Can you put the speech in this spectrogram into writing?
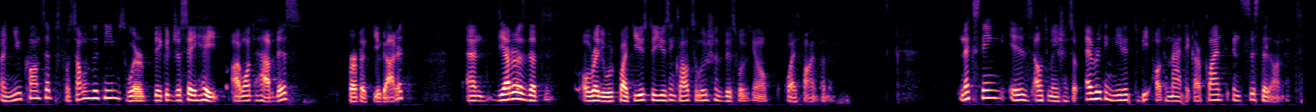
a new concept for some of the teams where they could just say, hey, I want to have this. Perfect, you got it. And the others that already were quite used to using cloud solutions, this was you know, quite fine for them. Next thing is automation. So everything needed to be automatic. Our client insisted on it,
